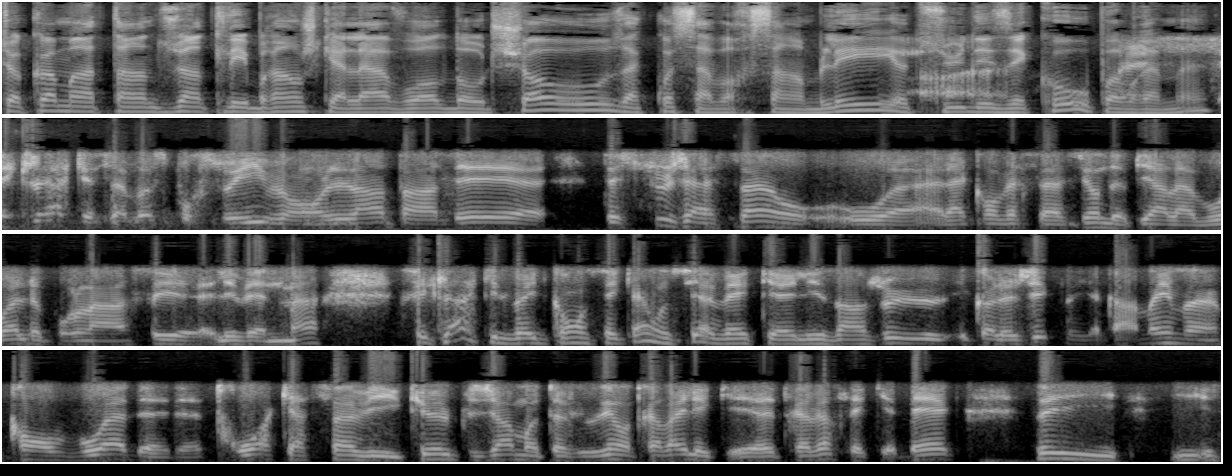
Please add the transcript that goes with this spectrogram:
tu as comme entendu entre les branches qu'elle allait avoir d'autres choses? À quoi ça va ressembler? As-tu eu des échos ou pas vraiment? C'est clair que ça va se poursuivre. On l'entendait. euh, C'était sous-jacent au- au- à la conversation de Pierre Lavoie là, pour lancer euh, l'événement. C'est clair qu'il va être conséquent aussi avec euh, les enjeux écologiques. là. Il y a quand même un convoi de, de 300-400 véhicules, plusieurs motorisés. On travaille le- euh, traverse le Québec. Il- il-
